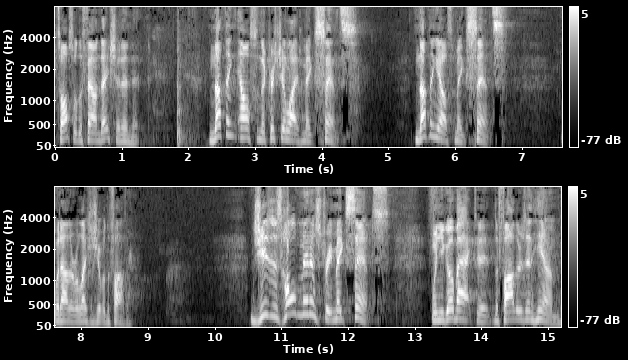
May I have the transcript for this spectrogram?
It's also the foundation, isn't it? Nothing else in the Christian life makes sense. Nothing else makes sense without a relationship with the Father. Jesus' whole ministry makes sense when you go back to the Father's in Him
